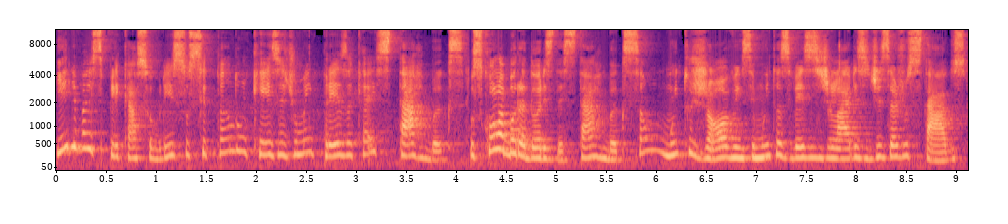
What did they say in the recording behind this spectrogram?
E ele vai explicar sobre isso citando um case de uma empresa que é a Starbucks. Os colaboradores da Starbucks são muito jovens e muitas vezes de lares desajustados,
